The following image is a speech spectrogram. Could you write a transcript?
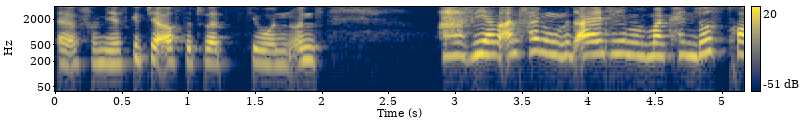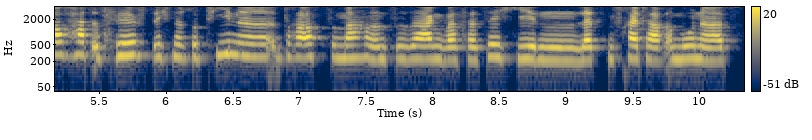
äh, von mir? Es gibt ja auch Situationen und wie am Anfang mit allen Themen, wo man keine Lust drauf hat, es hilft, sich eine Routine draus zu machen und zu sagen, was weiß ich, jeden letzten Freitag im Monat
